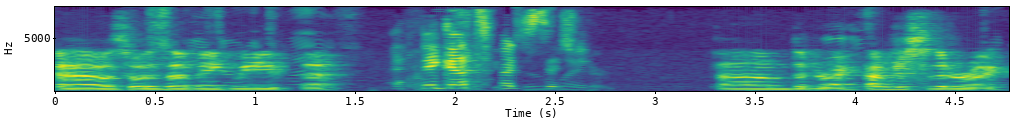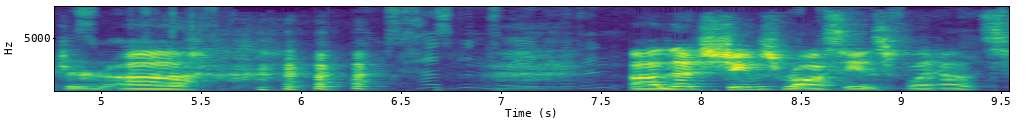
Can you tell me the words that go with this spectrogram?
Uh, so does that make me the I think that's my decision. um the direct? I'm just the director. Uh, There's husbandry in heaven. uh, that's James Rossi as Fleance,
